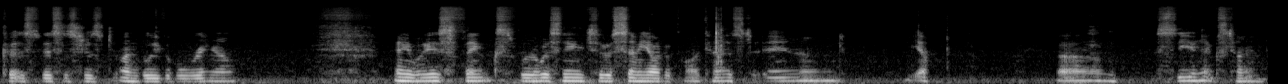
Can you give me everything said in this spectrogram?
because this is just unbelievable right now. Anyways, thanks for listening to a symi auto podcast, and yeah. Um, see you next time.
